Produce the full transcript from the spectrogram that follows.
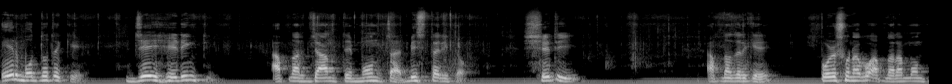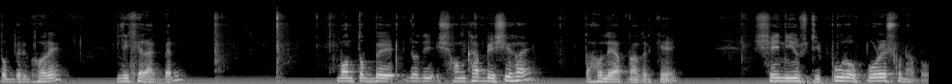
এর মধ্য থেকে যেই হেডিংটি আপনার জানতে মন চায় বিস্তারিত, সেটি আপনাদেরকে পড়ে শোনাবো। আপনারা মন্তব্যের ঘরে লিখে রাখবেন। মন্তব্যে যদি সংখ্যা বেশি হয়, তাহলে আপনাদেরকে সেই নিউজটি পুরো পড়ে শোনাবো।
